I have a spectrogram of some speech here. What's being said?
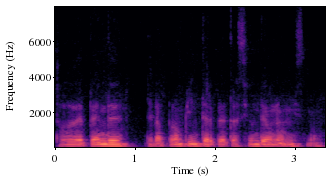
Todo depende de la propia interpretación de uno mismo.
